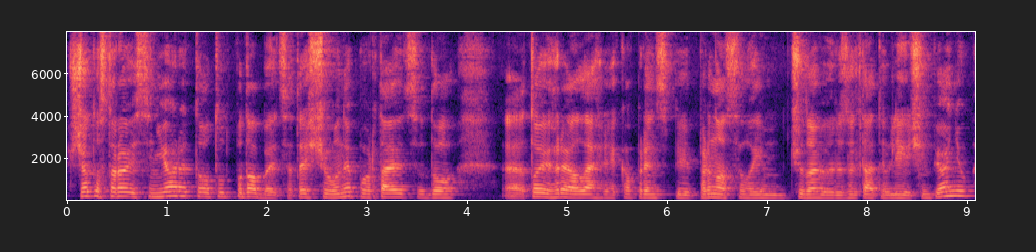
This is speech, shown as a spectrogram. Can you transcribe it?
Щодо старої сіньори, то тут подобається те, що вони повертаються до е, тої гри Алегрі, яка, в принципі, приносила їм чудові результати в Лігі Чемпіонів.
